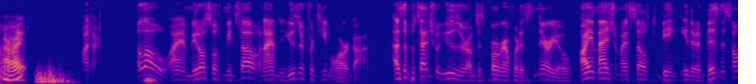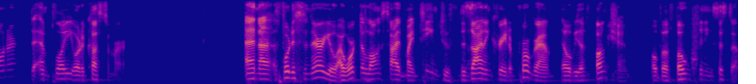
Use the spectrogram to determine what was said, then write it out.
All right. My turn. Hello, I am Miroslav Mitsao, and I am the user for Team Oregon. As a potential user of this program for this scenario, I imagine myself to being either the business owner, the employee, or the customer. And uh, for this scenario, I worked alongside my team to design and create a program that will be the function of a phone cleaning system,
